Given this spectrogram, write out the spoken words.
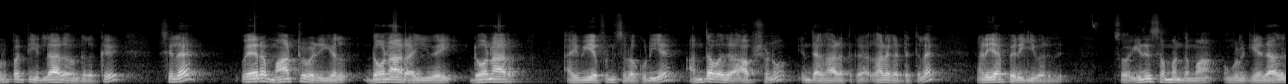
உற்பத்தி இல்லாதவங்களுக்கு சில வேறு மாற்று வழிகள் டோனார் ஐயுஐ டோனார் ஐவிஎஃப்னு சொல்லக்கூடிய அந்த வித ஆப்ஷனும் இந்த காலத்துக்கு காலகட்டத்தில் நிறையா பெருகி வருது. ஸோ இது சம்மந்தமாக உங்களுக்கு ஏதாவது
